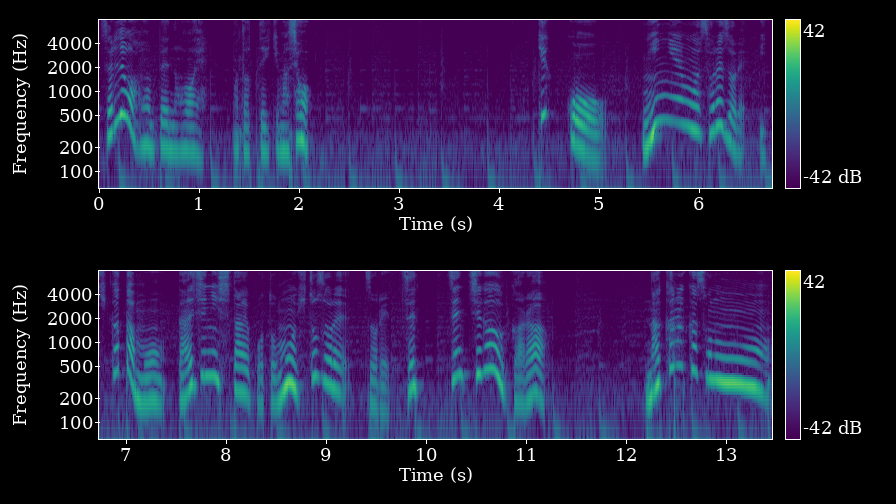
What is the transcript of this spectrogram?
それでは本編の方へ戻っていきましょう。結構人間はそれぞれ生き方も大事にしたいことも人それぞれ全然違うからなかなかその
